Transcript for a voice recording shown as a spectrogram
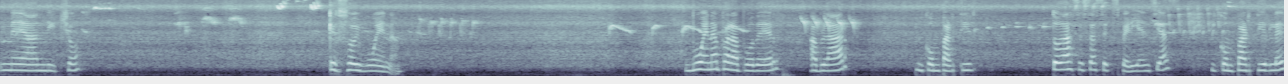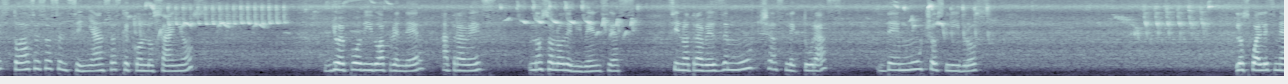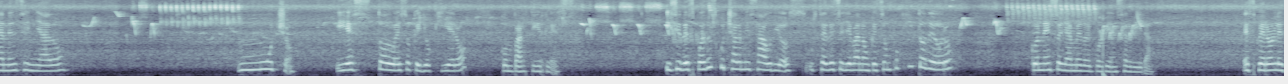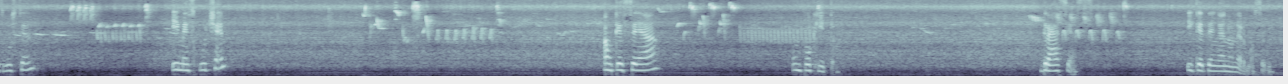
me han dicho que soy buena. Buena para poder hablar y compartir todas esas experiencias y compartirles todas esas enseñanzas que con los años yo he podido aprender a través no solo de vivencias, sino a través de muchas lecturas, de muchos libros, los cuales me han enseñado mucho. Y es todo eso que yo quiero compartirles. Y si después de escuchar mis audios ustedes se llevan aunque sea un poquito de oro, con eso ya me doy por bien servida. Espero les gusten y me escuchen. Aunque sea un poquito. Gracias y que tengan un hermoso día.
